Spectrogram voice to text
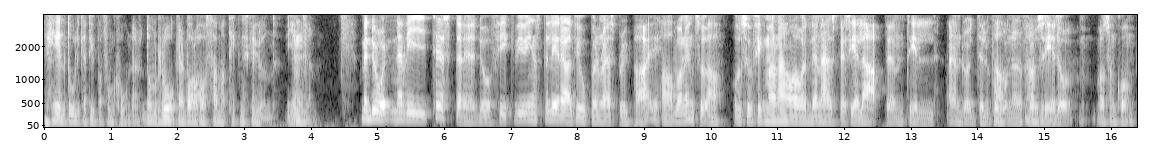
helt olika typer av funktioner. De råkar bara ha samma tekniska grund egentligen. Men då när vi testade, då fick vi ju installera alltihop på en Raspberry Pi. Ja. Var det inte så? Ja. Och så fick man ha den här speciella appen till Android-telefonen Ja, för att se då vad som kom.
